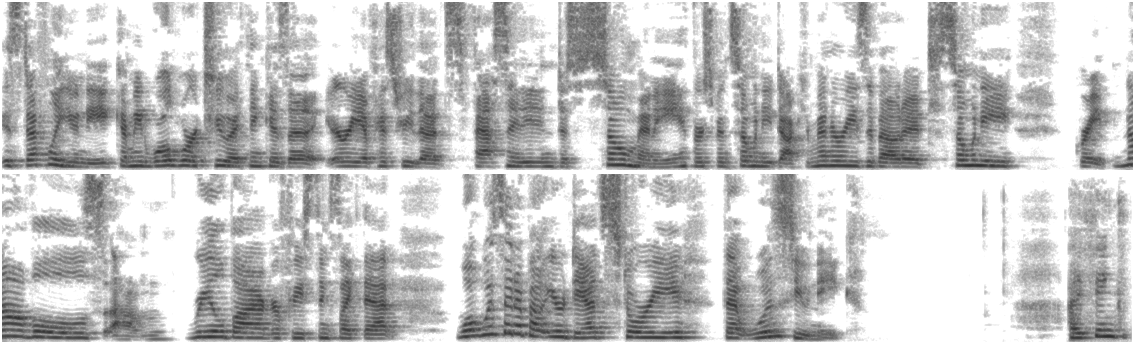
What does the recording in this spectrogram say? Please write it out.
is definitely unique. I mean, World War II, I think, is an area of history that's fascinating to so many. There's been so many documentaries about it, so many great novels, um, real biographies, things like that. What was it about your dad's story that was unique? I think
